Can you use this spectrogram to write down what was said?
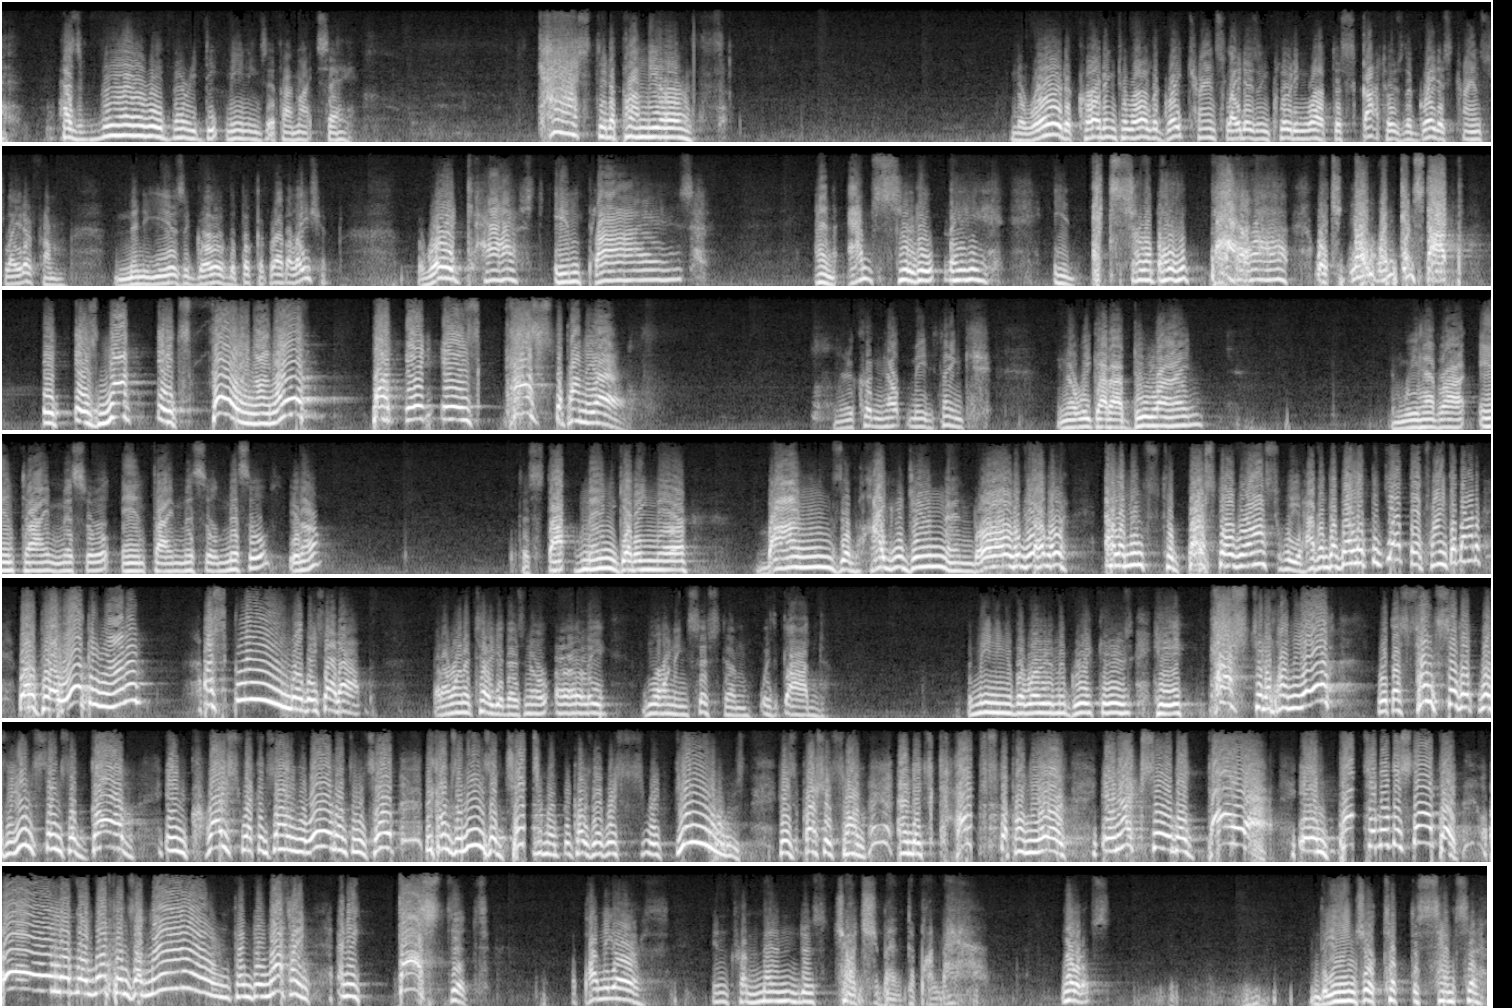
has very, very deep meanings, if I might say. Cast it upon the earth. The word, according to all the great translators, including Walter Scott, who's the greatest translator from many years ago of the book of Revelation, the word cast implies an absolutely inexorable power which no one can stop. It is not its falling on earth, but it is cast upon the earth. And it couldn't help me think, you know, we got our DEW line, and we have our anti-missile, anti-missile missiles, you know, to stop men getting their bombs of hydrogen and all of the other elements to burst over us. We haven't developed it yet. They're frank about it. But they're working on it. A screen will be set up. But I want to tell you there's no early warning system with God. The meaning of the word in the Greek is he cast it upon the earth with a sense of it, with the incense of God in Christ reconciling the world unto himself, becomes a means of judgment because they've re- refused his precious Son, and it's cast upon the earth, inexorable power, impossible to stop it. All of the weapons of man can do nothing, and he it upon the earth in tremendous judgment upon man. Notice, the angel took the censer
